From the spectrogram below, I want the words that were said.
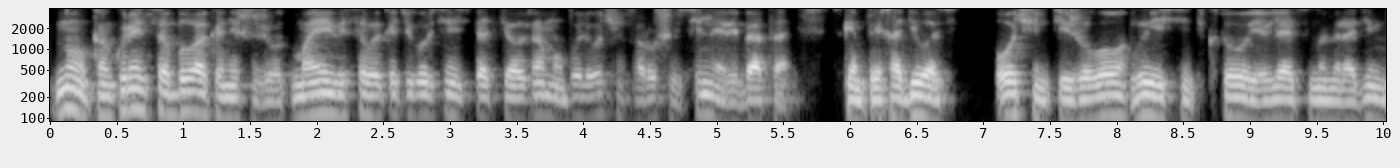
ну, конкуренция была, конечно же. Вот в моей весовой категории 75 килограммов были очень хорошие, сильные ребята, с кем приходилось очень тяжело выяснить, кто является номер один.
